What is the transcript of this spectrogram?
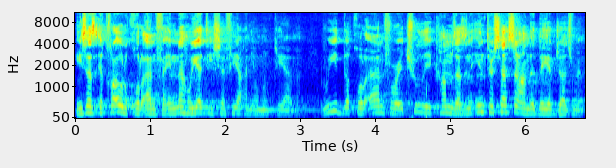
He says, اقرأوا القرآن فإنه يأتي شفيعا يوم القيامة. Read the Quran for it truly comes as an intercessor on the day of judgment.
